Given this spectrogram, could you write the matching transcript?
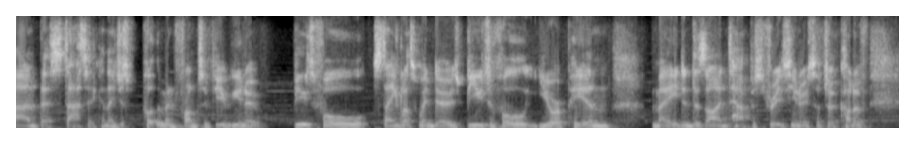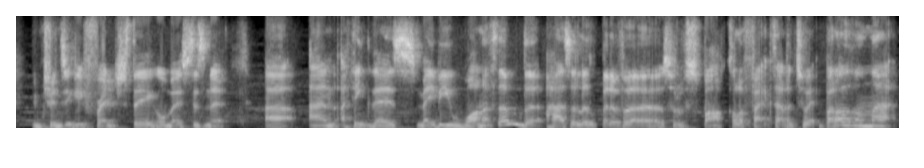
and they're static and they just put them in front of you. You know, beautiful stained glass windows, beautiful European made and designed tapestries, you know, such a kind of intrinsically French thing almost, isn't it? Uh, and I think there's maybe one of them that has a little bit of a sort of sparkle effect added to it. But other than that,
